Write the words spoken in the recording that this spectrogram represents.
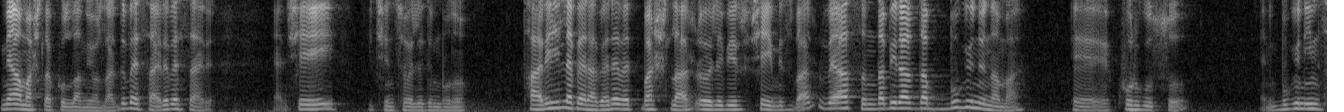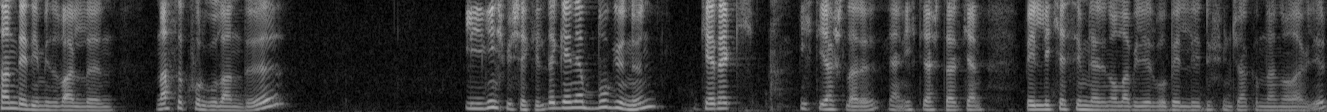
ne amaçla kullanıyorlardı vesaire vesaire. Yani şey için söyledim bunu. Tarihle beraber evet başlar öyle bir şeyimiz var ve aslında biraz da bugünün ama e, kurgusu yani bugün insan dediğimiz varlığın nasıl kurgulandığı ilginç bir şekilde gene bugünün gerek ihtiyaçları yani ihtiyaç derken belli kesimlerin olabilir bu belli düşünce akımlarının olabilir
